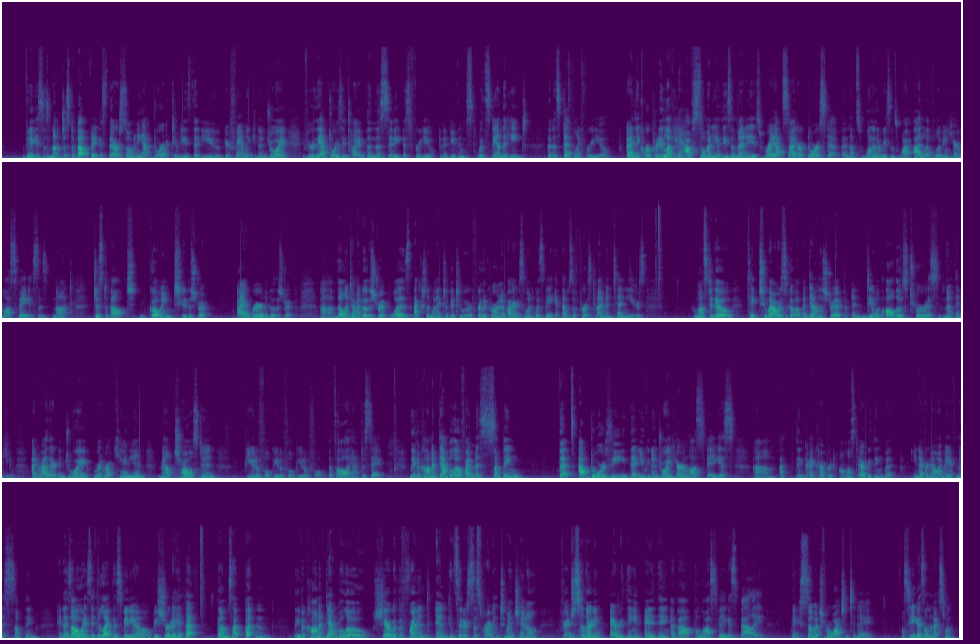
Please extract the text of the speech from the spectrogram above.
Vegas is not just about Vegas. There are so many outdoor activities that you, your family can enjoy. If you're the outdoorsy type, then this city is for you. And if you can withstand the heat, then it's definitely for you. And I think we're pretty lucky to have so many of these amenities right outside our doorstep. And that's one of the reasons why I love living here in Las Vegas is not just about going to the strip. I rarely go to the strip. Um, the only time I go to the strip was actually when I took a tour for the coronavirus when it was vacant. That was the first time in 10 years. Who wants to go take two hours to go up and down the strip and deal with all those tourists? No, thank you. I'd rather enjoy Red Rock Canyon, Mount Charleston. Beautiful, beautiful, beautiful. That's all I have to say. Leave a comment down below if I missed something that's outdoorsy that you can enjoy here in Las Vegas. Um, I think I covered almost everything, but you never know, I may have missed something. And as always, if you like this video, be sure to hit that thumbs up button, leave a comment down below, share with a friend, and consider subscribing to my channel if you're interested in learning everything and anything about the Las Vegas Valley. Thanks so much for watching today. I'll see you guys on the next one.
